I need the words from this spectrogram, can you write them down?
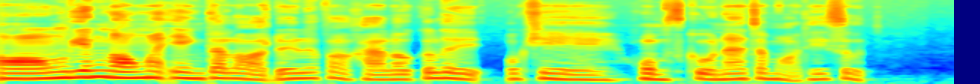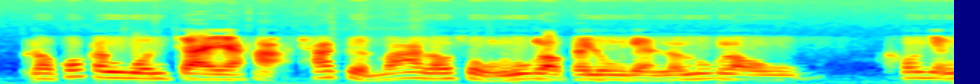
น้องเลี้ยงน้องมาเองตลอดด้วยหรือเปล่าคะเราก็เลยโอเคโฮมส o ูลน่าจะเหมาะที่สุด เราก็กังวลใจอะค่ะ ถ้าเกิดว่าเราส่งลูกเราไปโรงเรียนแล้วลูกเราเขายัง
